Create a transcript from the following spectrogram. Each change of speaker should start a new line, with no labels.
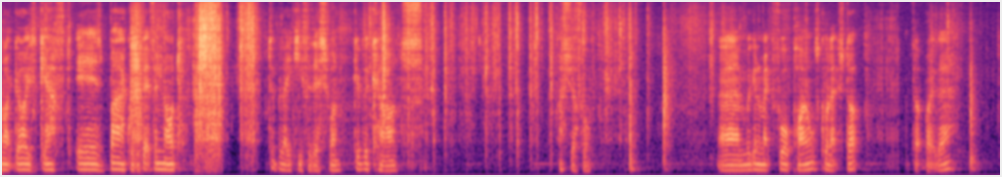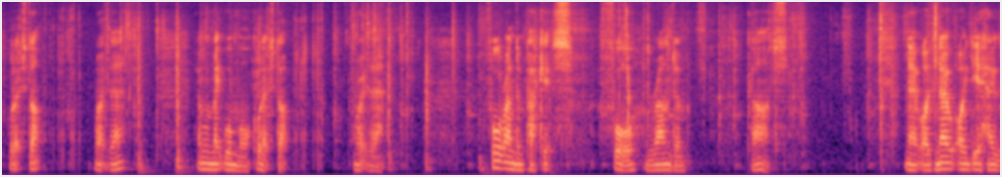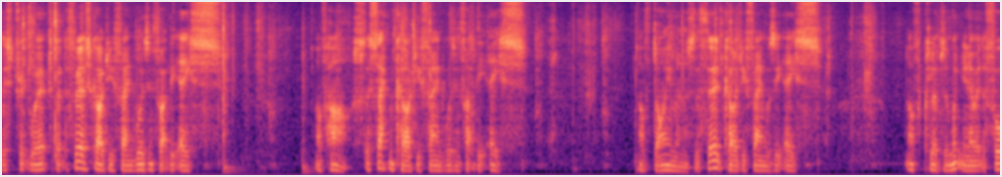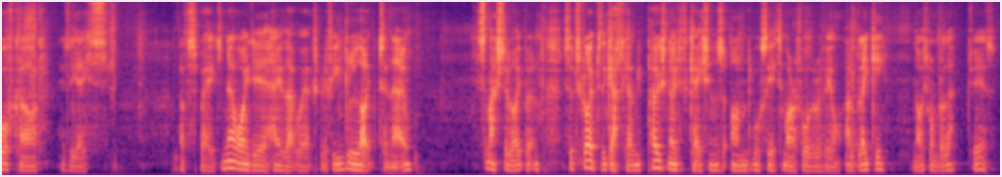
Right guys, Gaffed is back with a bit of a nod to Blakey for this one. Give the cards a shuffle. Um, we're going to make four piles, call that stop, stop right there, call that stop, right there, and we'll make one more, call that stop, right there. Four random packets, four random cards. Now I've no idea how this trick works but the first card you found was in fact the ace of hearts. The second card you found was in fact the ace of diamonds. The third card you found was the ace of clubs and wouldn't you know it the fourth card is the ace of spades. No idea how that works but if you'd like to know smash the like button, subscribe to the Gaffed Academy, post notifications and we'll see you tomorrow for the reveal. Ad Blakey, nice one brother, cheers.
